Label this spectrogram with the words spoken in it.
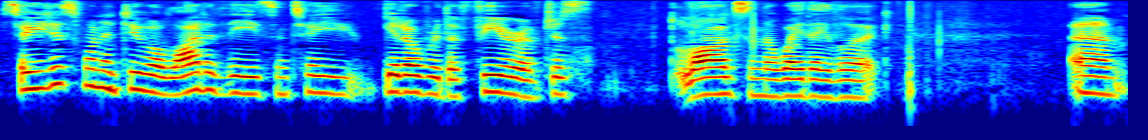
So you just want to do a lot of these until you get over the fear of just logs and the way they look. Um,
